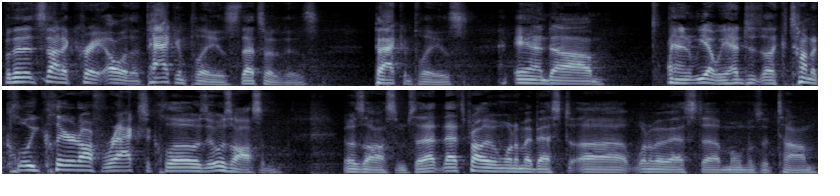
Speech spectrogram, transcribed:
but then it's not a crate. Oh, the pack and plays. That's what it is. Pack and plays. And um and yeah, we had to, like a ton of clothes. We cleared off racks of clothes. It was awesome. It was awesome. So that that's probably one of my best uh one of my best uh, moments with Tom.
